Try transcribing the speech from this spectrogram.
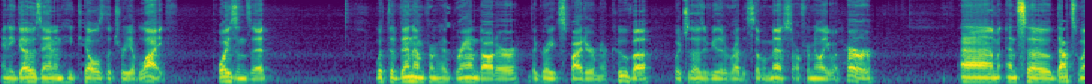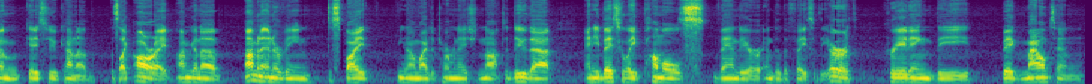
and he goes in and he kills the tree of life, poisons it with the venom from his granddaughter, the great spider Merkava, which those of you that have read the Sylvan Mist are familiar with her. Um, and so that's when Geisu kind of is like, all right, I'm gonna I'm gonna intervene, despite you know my determination not to do that. And he basically pummels Vandir into the face of the earth, creating the big mountain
